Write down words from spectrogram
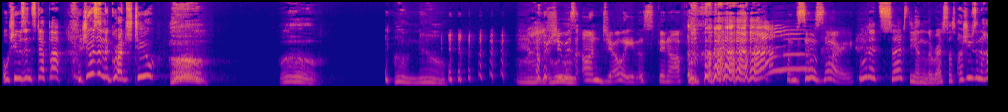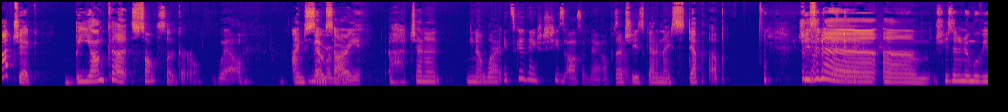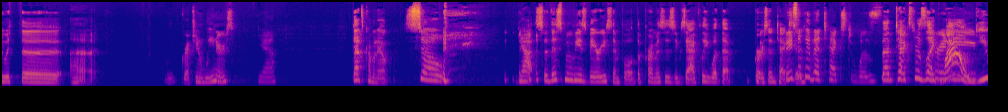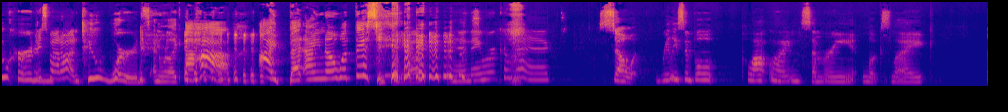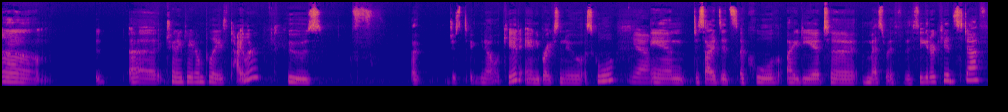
Oh, she was in Step Up. She was in The Grudge too. Oh, oh, oh no. Oh, she was on Joey, the spin-off. I'm so sorry. Oh, that sucks. The Young, and the Restless. Oh, she was in Hot Chick. Bianca Salsa Girl. Well, I'm so Memorable. sorry, uh, Jenna. You know what? it's good thing she's awesome now. that so. she's got a nice step up. She's in a um she's in a new movie with the uh Gretchen Wieners. Yeah. That's coming out. So yeah, so this movie is very simple. The premise is exactly what that person texted. Basically, that text was that text was like, pretty- "Wow, you heard pretty spot on. two words," and we're like, "Aha! I bet I know what this is." Yep. and they were correct. So, really simple plot line summary looks like um uh Channing Tatum plays Tyler, who's just you know a kid and he breaks into a school Yeah. and decides it's a cool idea to mess with the theater kids stuff.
